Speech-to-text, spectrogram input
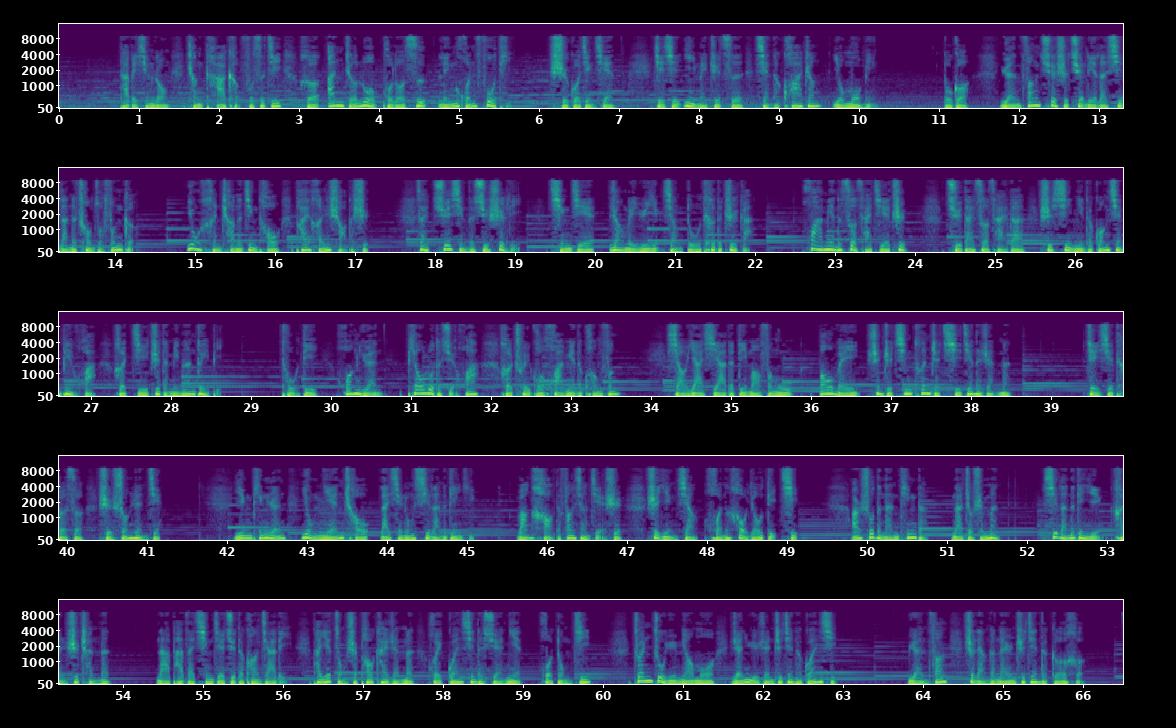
他被形容成塔可夫斯基和安哲洛普罗斯灵魂附体。时过境迁，这些溢美之词显得夸张又莫名。不过，远方确实确立了西兰的创作风格：用很长的镜头拍很少的事，在缺省的叙事里，情节让位于影像独特的质感，画面的色彩节制。取代色彩的是细腻的光线变化和极致的明暗对比，土地、荒原、飘落的雪花和吹过画面的狂风，小亚细亚的地貌风物包围甚至侵吞着其间的人们，这些特色是双刃剑。影评人用粘稠来形容西兰的电影，往好的方向解释是影像浑厚有底气，而说的难听的那就是闷。西兰的电影很是沉闷。哪怕在情节剧的框架里，他也总是抛开人们会关心的悬念或动机，专注于描摹人与人之间的关系。远方是两个男人之间的隔阂，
